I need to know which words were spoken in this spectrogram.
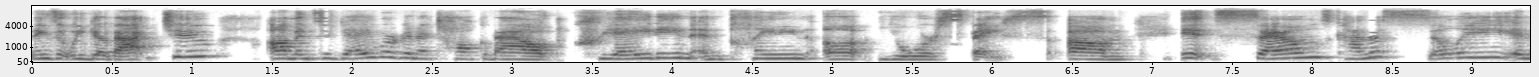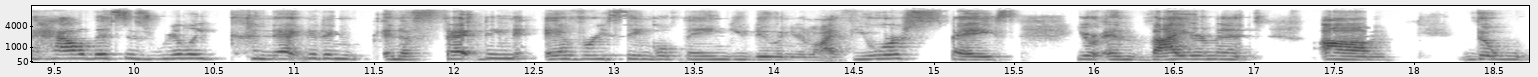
things that we go back to. Um, and today we're going to talk about creating and cleaning up your space. Um, it sounds kind of silly in how this is really connected and, and affecting every single thing you do in your life, your space, your environment. Um, the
